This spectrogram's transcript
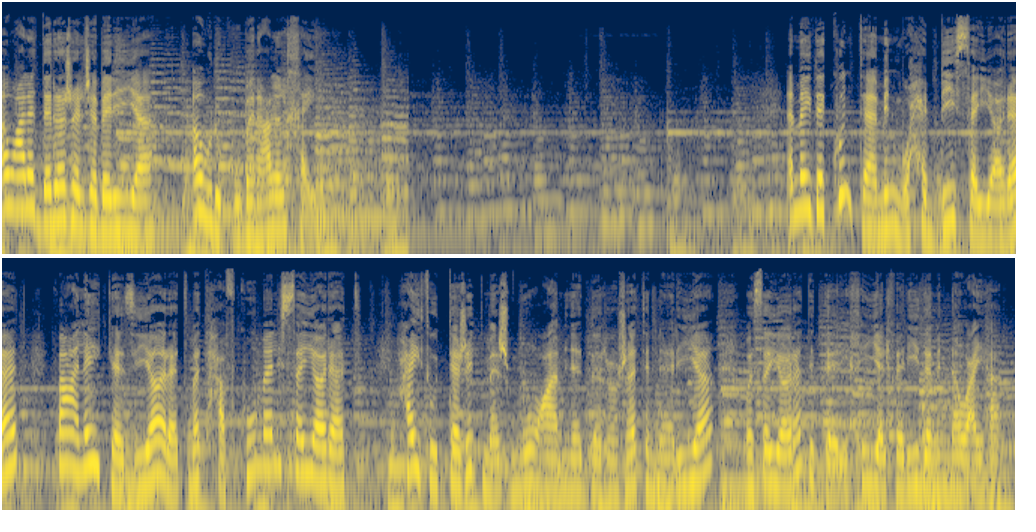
أو على الدراجة الجبلية أو ركوبا على الخيل. أما إذا كنت من محبي السيارات فعليك زيارة متحف كوما للسيارات حيث تجد مجموعة من الدراجات النارية والسيارات التاريخية الفريدة من نوعها.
